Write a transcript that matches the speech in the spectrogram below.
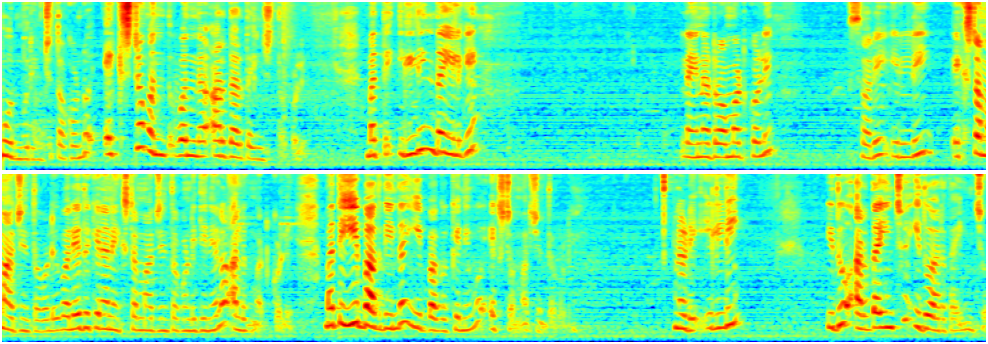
ಮೂರು ಮೂರು ಇಂಚು ತೊಗೊಂಡು ಎಕ್ಸ್ಟ್ರಾ ಒಂದು ಒಂದು ಅರ್ಧ ಅರ್ಧ ಇಂಚ್ ತೊಗೊಳ್ಳಿ. ಮತ್ತು ಇಲ್ಲಿಂದ ಇಲ್ಲಿಗೆ ಲೈನ ಡ್ರಾ ಮಾಡ್ಕೊಳ್ಳಿ. ಸಾರಿ ಇಲ್ಲಿ ಎಕ್ಸ್ಟ್ರಾ ಮಾರ್ಜಿನ್ ತೊಗೊಳ್ಳಿ. ಒಲೆಯೋದಕ್ಕೆ ನಾನು ಎಕ್ಸ್ಟ್ರಾ ಮಾರ್ಜಿನ್ ತೊಗೊಂಡಿದ್ದೀನಲ್ಲ ಅಲ್ಲಿಗೆ ಮಾಡ್ಕೊಳ್ಳಿ. ಮತ್ತು ಈ ಭಾಗದಿಂದ ಈ ಭಾಗಕ್ಕೆ ನೀವು ಎಕ್ಸ್ಟ್ರಾ ಮಾರ್ಜಿನ್ ತೊಗೊಳ್ಳಿ. ನೋಡಿ, ಇಲ್ಲಿ ಇದು ಅರ್ಧ ಇಂಚು, ಇದು ಅರ್ಧ ಇಂಚು.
